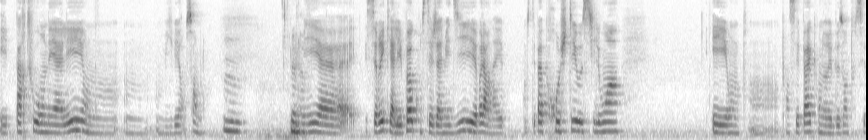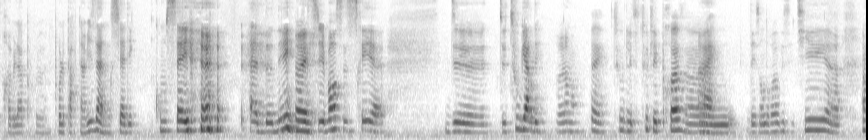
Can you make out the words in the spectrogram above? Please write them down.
Et partout où on est allé, on, on- on vivait ensemble. Mm. Le love. Mais euh, c'est vrai qu'à l'époque, on s'était jamais dit, voilà, on avait, on s'était pas projeté aussi loin. Et on, on pensait pas qu'on aurait besoin de toutes ces preuves-là pour, pour le partenaire visa. Donc s'il y a des conseils à donner, Ouais. effectivement, ce serait euh, de, de tout garder, vraiment. Ouais, toutes, les, toutes les preuves euh, Ouais. des endroits où vous étiez, euh, les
